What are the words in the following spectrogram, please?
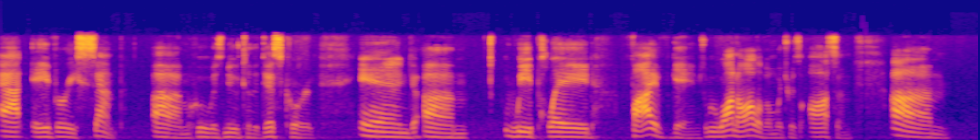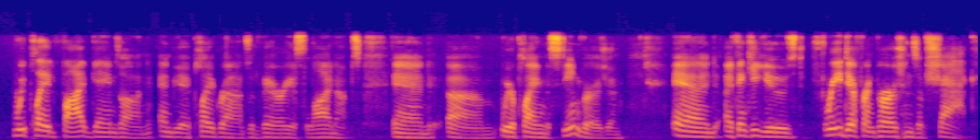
at Avery Semp, um, who was new to the Discord, and um, we played five games. We won all of them, which was awesome. Um, we played five games on NBA Playgrounds with various lineups, and um, we were playing the Steam version and I think he used three different versions of Shaq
